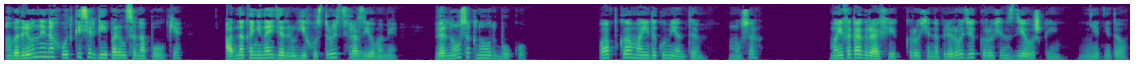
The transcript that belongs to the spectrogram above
Ободренный находкой Сергей порылся на полке, однако, не найдя других устройств с разъемами, вернулся к ноутбуку. «Папка, мои документы. Мусор?» «Мои фотографии. Крохин на природе, Крохин с девушкой. Нет, не то.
